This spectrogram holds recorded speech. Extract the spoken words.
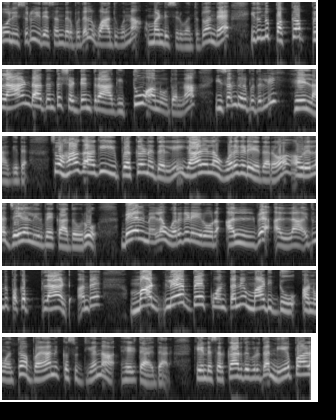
ಪೊಲೀಸರು ಇದೇ ಸಂದರ್ಭದಲ್ಲಿ ವಾದವನ್ನು ಮಂಡಿಸಿರುವಂಥದ್ದು. ಅಂದ್ರೆ ಇದೊಂದು ಪಕ್ಕ ಪ್ಲ್ಯಾಂಡ್ ಆದಂತ ಷಡ್ಯಂತ್ರ ಆಗಿತ್ತು ಅನ್ನೋದನ್ನು ಈ ಸಂದರ್ಭದಲ್ಲಿ ಹೇಳಲಾಗಿದೆ. ಸೊ ಹಾಗಾಗಿ ಈ ಪ್ರಕರಣದಲ್ಲಿ ಯಾರೆಲ್ಲ ಹೊರಗಡೆ ಇದ್ದಾರೋ ಅವರೆಲ್ಲ ಜೈಲಲ್ಲಿ ಇರಬೇಕಾದವರು ಬೇಲ್ ಮೇಲೆ ಹೊರಗಡೆ ಇರೋರು ಅಲ್ವೇ ಅಲ್ಲ. ಇದೊಂದು ಪಕ್ಕ ಪ್ಲ್ಯಾಂಟ್ ಅಂದ್ರೆ ಮಾಡಲೇಬೇಕು ಅಂತಾನೆ ಮಾಡಿದ್ದು ಅನ್ನುವಂಥ ಭಯಾನಕ ಸುದ್ದಿಯನ್ನ ಹೇಳ್ತಾ ಇದ್ದಾರೆ. ಕೇಂದ್ರ ಸರ್ಕಾರದ ವಿರುದ್ಧ ನೇಪಾಳ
